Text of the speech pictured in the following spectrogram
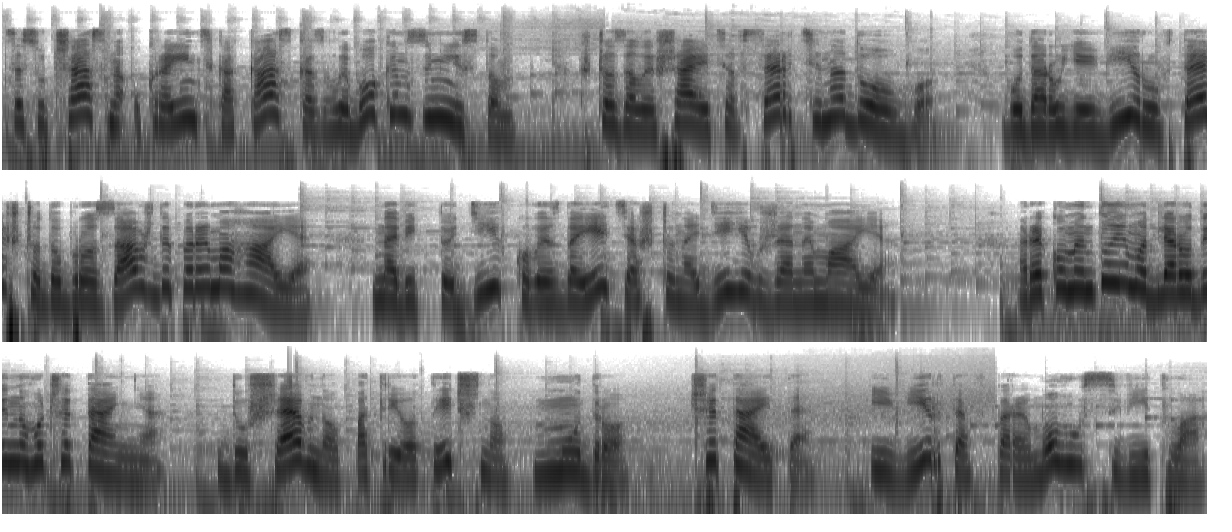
це сучасна українська казка з глибоким змістом що залишається в серці надовго, бо дарує віру в те, що добро завжди перемагає, навіть тоді, коли здається, що надії вже немає. Рекомендуємо для родинного читання душевно, патріотично, мудро. Читайте і вірте в перемогу світла.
